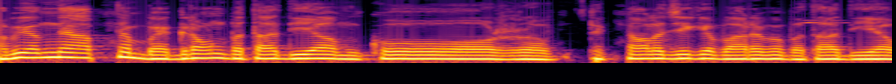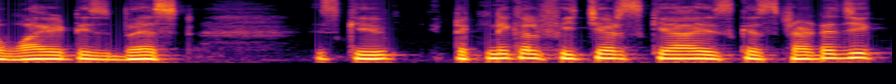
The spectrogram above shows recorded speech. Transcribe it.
अभी हमने आपने बैकग्राउंड बता दिया हमको और टेक्नोलॉजी के बारे में बता दिया व्हाई इट इज़ बेस्ट इसकी टेक्निकल फीचर्स क्या है इसके स्ट्रेटेजिक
